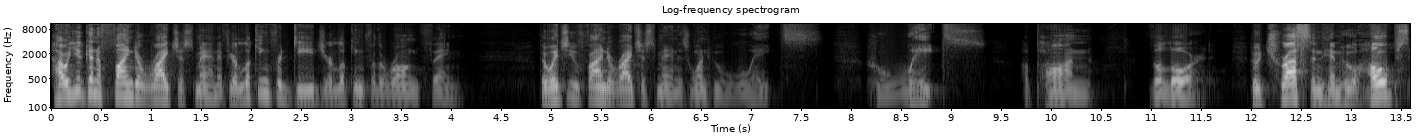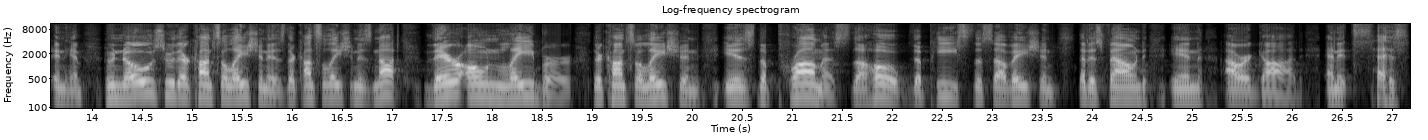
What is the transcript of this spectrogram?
How are you going to find a righteous man? If you're looking for deeds, you're looking for the wrong thing. The way you find a righteous man is one who waits, who waits upon the Lord who trusts in him, who hopes in him, who knows who their consolation is. Their consolation is not their own labor, their consolation is the promise, the hope, the peace, the salvation that is found in our God. And it says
